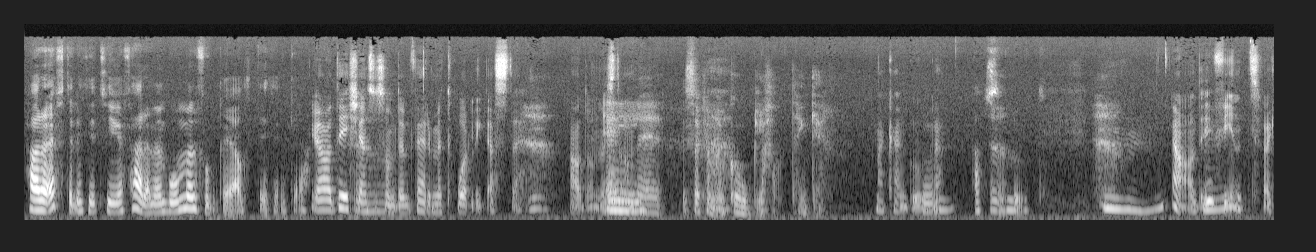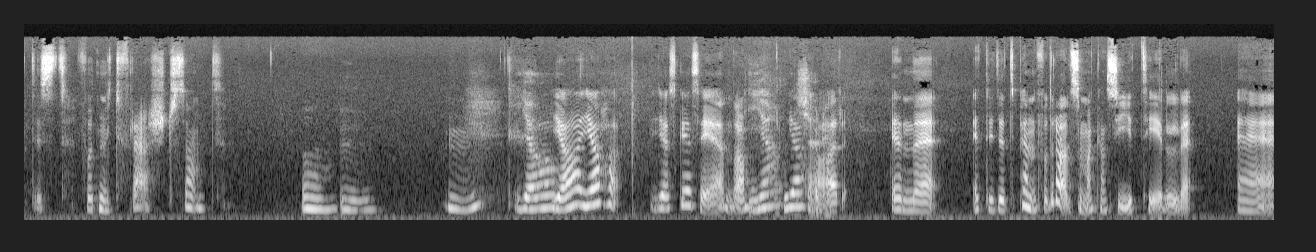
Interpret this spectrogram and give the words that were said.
höra efter lite i tygaffären men bomull funkar ju alltid tänker jag. Ja, det känns Ja. som den värmetåligaste av dem nästan. Eller så kan man googla, tänker jag. Man kan googla. Mm, absolut. Mm. Ja, det är Mm. fint faktiskt. Få ett nytt fräscht sånt. Mm. Mm. Mm. Ja, Ja, jag, har, jag ska säga en då. ja Jag har en, eh, ett litet pennfodral som man kan sy till eh,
